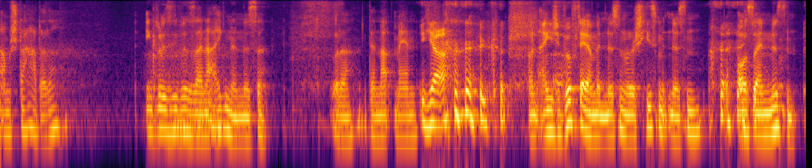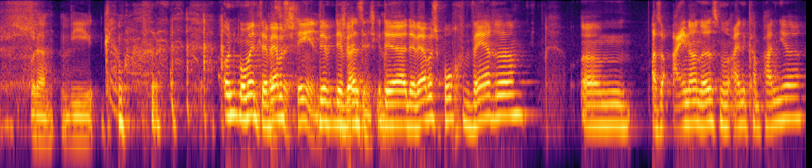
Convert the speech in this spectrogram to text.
am Start, oder? Inklusive seine eigenen Nüsse. Oder der Nutman. ja, Und eigentlich wirft er ja mit Nüssen oder schießt mit Nüssen aus seinen Nüssen. Oder wie kann man. Und Moment, der, Werbes der, der, nicht genau. der, der Werbespruch wäre, ähm, also einer, ne, ist nur eine Kampagne.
